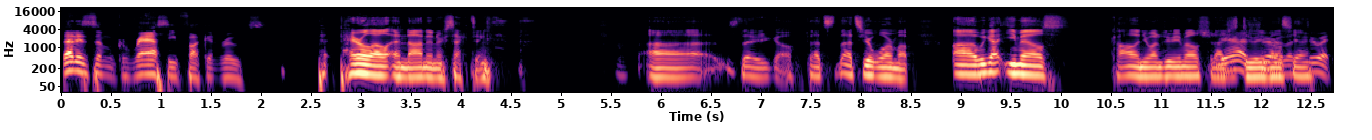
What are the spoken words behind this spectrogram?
that is some grassy fucking roots. P- parallel and non-intersecting. Uh, so there you go. That's that's your warm up. Uh, we got emails. Colin, you want to do emails? Should I yeah, just do sure, emails let's here? do it.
